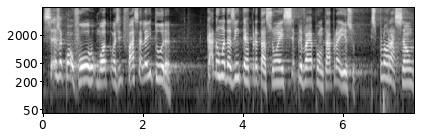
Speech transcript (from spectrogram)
seja qual for o modo como a gente faça a leitura, cada uma das interpretações sempre vai apontar para isso: exploração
